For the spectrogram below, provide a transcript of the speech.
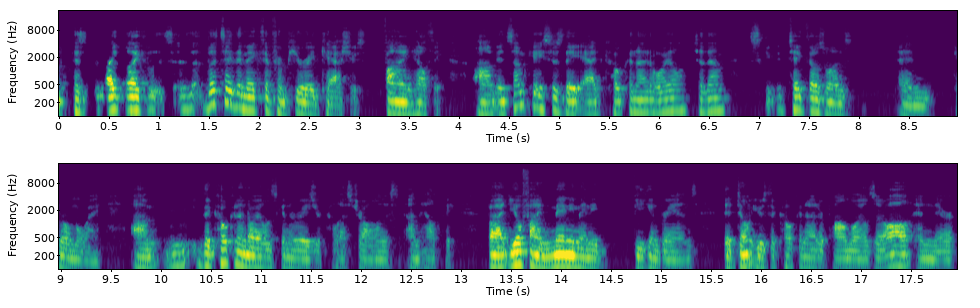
because um, like like let's, let's, say they make them from pureed cashews, fine, healthy. Um, in some cases, they add coconut oil to them. Take those ones and throw them away. Um, the coconut oil is going to raise your cholesterol and it's unhealthy. But you'll find many many vegan brands that don't use the coconut or palm oils at all, and they're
